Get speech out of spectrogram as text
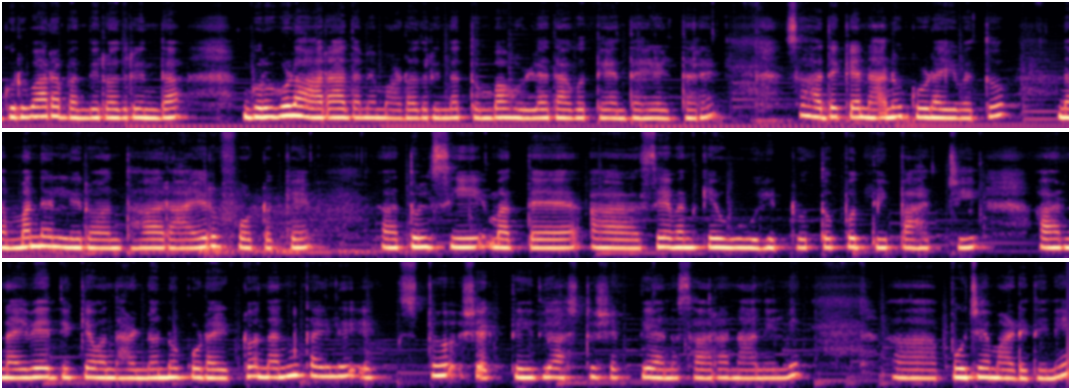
ಗುರುವಾರ ಬಂದಿರೋದ್ರಿಂದ, ಗುರುಗಳ ಆರಾಧನೆ ಮಾಡೋದ್ರಿಂದ ತುಂಬ ಒಳ್ಳೆಯದಾಗುತ್ತೆ ಅಂತ ಹೇಳ್ತಾರೆ. ಸೊ, ಅದಕ್ಕೆ ನಾನು ಕೂಡ ಇವತ್ತು ನಮ್ಮನೆಯಲ್ಲಿರುವಂತಹ ರಾಯರು ಫೋಟೋಕ್ಕೆ ತುಳಸಿ ಮತ್ತು ಸೇವಂತಿಗೆ ಹೂವು ಇಟ್ಟು ತುಪ್ಪದ ದೀಪ ಹಚ್ಚಿ ನೈವೇದ್ಯಕ್ಕೆ ಒಂದು ಹಣ್ಣನ್ನು ಕೂಡ ಇಟ್ಟು ನನ್ನ ಕೈಲಿ ಎಷ್ಟು ಶಕ್ತಿ ಇದೆಯೋ ಅಷ್ಟು ಶಕ್ತಿ ಅನುಸಾರ ನಾನಿಲ್ಲಿ ಪೂಜೆ ಮಾಡಿದ್ದೀನಿ.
